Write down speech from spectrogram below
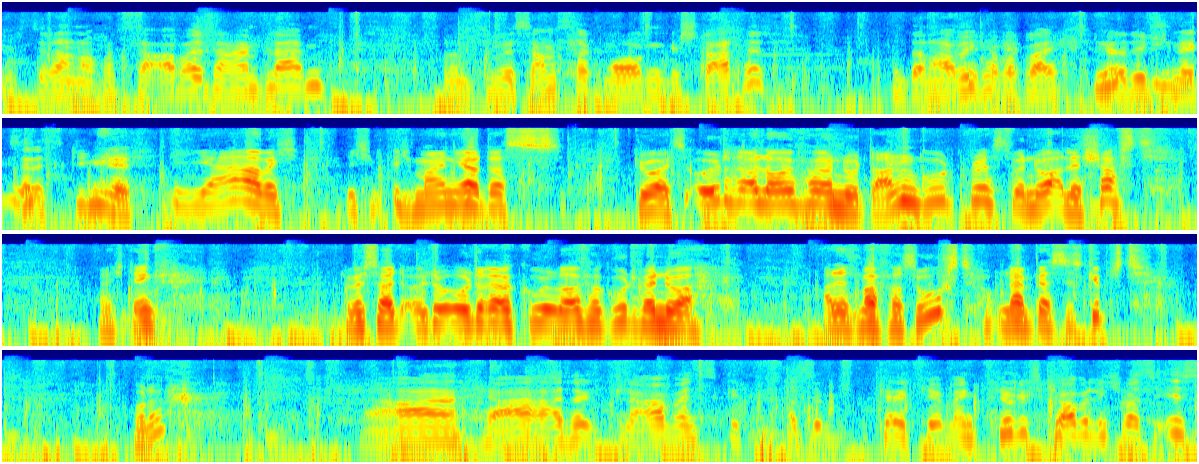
musste dann noch aus der Arbeit daheim bleiben. Und dann sind wir Samstagmorgen gestartet. Und dann habe ich aber gleich relativ schnell gesagt, es ging nicht. Ja, aber ich, ich, ich meine ja, dass du als Ultraläufer nur dann gut bist, wenn du alles schaffst. Und ich denke, du bist halt Ultra- Ultraläufer gut, wenn du alles mal versuchst und dein Bestes gibst. Oder? Ja, ja, also klar, wenn's, also, wenn wirklich körperlich was ist,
